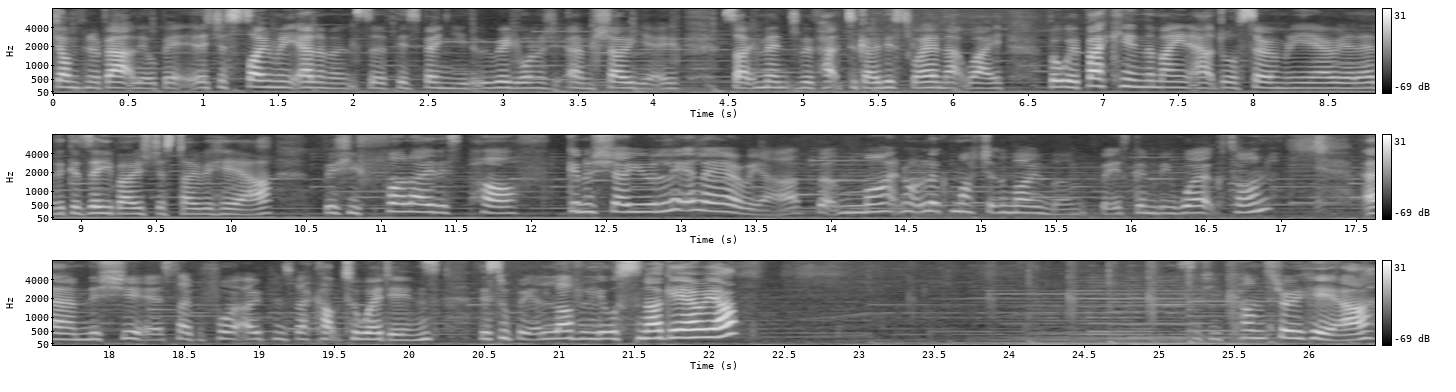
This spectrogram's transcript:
jumping about a little bit. There's just so many elements of this venue that we really want to um, show you. So it meant we've had to go this way and that way. But we're back in the main outdoor ceremony area there. The gazebo's just over here. But if you follow this path, I'm going to show you a little area that might not look much at the moment, but it's going to be worked on. Um, this year, so before it opens back up to weddings, this will be a lovely little snug area. So if you come through here,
